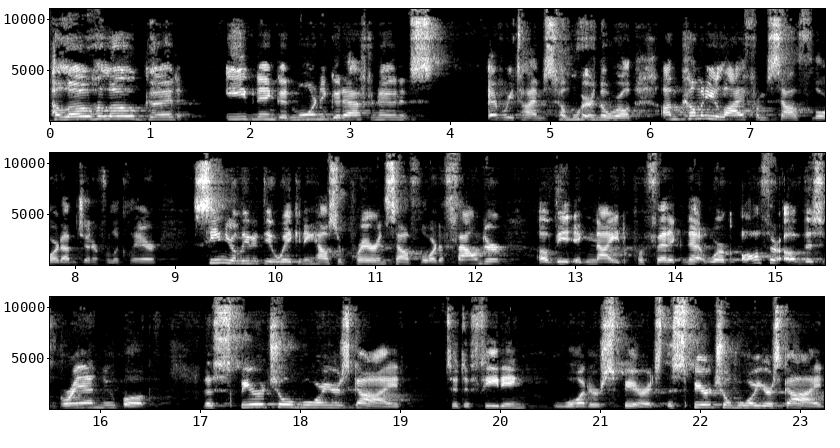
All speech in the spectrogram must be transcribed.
Hello, hello, good evening, good morning, good afternoon. It's every time somewhere in the world. I'm coming to you live from South Florida. I'm Jennifer LeClaire, senior leader at the Awakening House of Prayer in South Florida, founder of the Ignite Prophetic Network, author of this brand new book, The Spiritual Warrior's Guide to Defeating Water Spirits. The Spiritual Warrior's Guide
